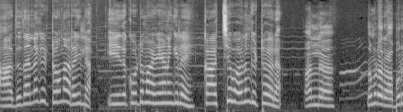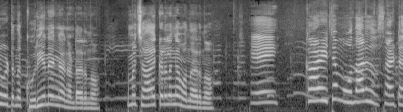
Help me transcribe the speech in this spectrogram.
അത് തന്നെ കിട്ടുമോന്ന് അറിയില്ല. ഈതക്കൂട്ട് മഴയാണെങ്കിലേ കച്ചി പോലും കിട്ടുമല്ല അല്ല നമ്മുടെ റബ്ബർ വെട്ടുന്ന കുരിയനെ എങ്ങാൻ കണ്ടായിരുന്നോ? അമ്മ ചായക്കടലങ്ങാൻ വന്നായിരുന്നോ? ഏയ് കഴിഞ്ഞ മൂന്നാൽ ദിവസമായിട്ട്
